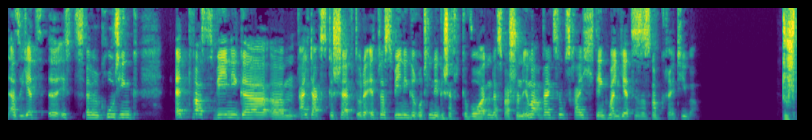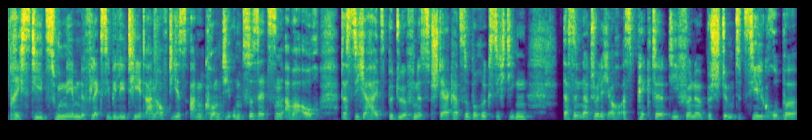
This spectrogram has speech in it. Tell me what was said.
also jetzt äh, ist Recruiting etwas weniger ähm, Alltagsgeschäft oder etwas weniger Routinegeschäft geworden. Das war schon immer abwechslungsreich. Ich denke mal, jetzt ist es noch kreativer. Du sprichst die zunehmende Flexibilität an, auf die es ankommt, die umzusetzen, aber auch das Sicherheitsbedürfnis stärker zu berücksichtigen. Das sind natürlich auch Aspekte, die für eine bestimmte Zielgruppe,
